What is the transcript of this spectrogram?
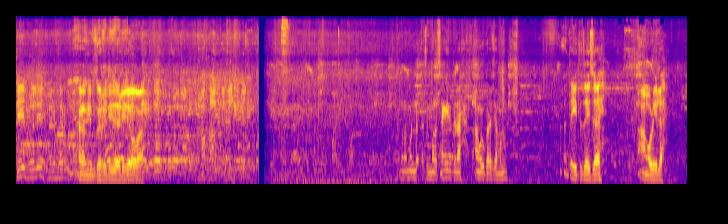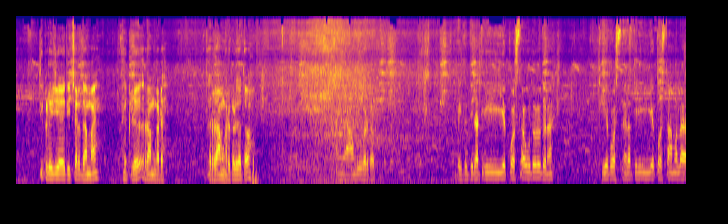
जय भोले हर हर महादेव गर्दी झाली रे बाबा. मला म्हणलं असं मला सांगितलं होतं ना आंघोळ करायच्या म्हणून. आता इथं जायचं आहे आंघोळीला. तिकडे जे आहे ते चारधाम आहे. इकडं रामघाट आहे. तर रामघाटकडे जातो. आणि आंघोळ करतो. एक तर ते रात्री एक वाजता उठवलं होतं ना. एक वाजता रात्री एक वाजता आम्हाला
